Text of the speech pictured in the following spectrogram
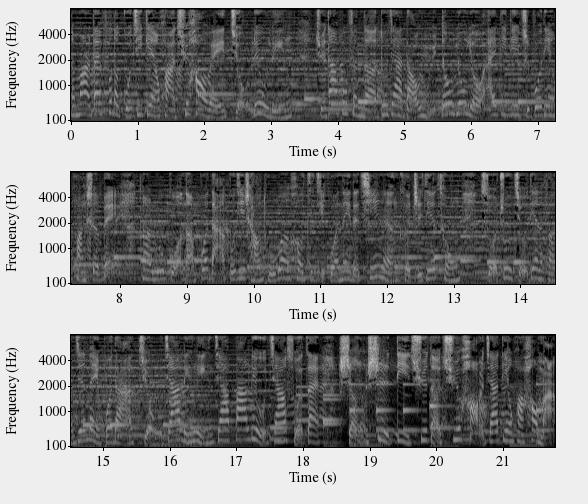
那马尔代夫的国际电话区号为九六零，绝大部分的度假岛屿都拥有 IDD 直播电话设备。那如果呢拨打国际长途问候自己国内的亲人，可直接从所住酒店的房间内拨打九加零零加八六加所在省市地区的区号加电话号码。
